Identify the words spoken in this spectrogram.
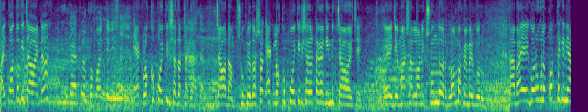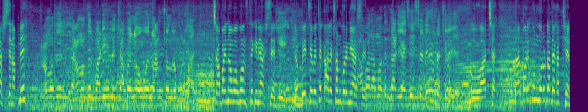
ভাই কত কি চাওয়া এটা? এক লক্ষ পঁয়ত্রিশ হাজার। এক লক্ষ পঁয়ত্রিশ হাজার টাকা। চাওয়া দাম। সুপ্রিয় দর্শক এক লক্ষ পঁয়ত্রিশ হাজার টাকা কিন্তু চাওয়া হয়েছে। এই যে মাশাল্লাহ অনেক সুন্দর লম্বা ফেমের গরু। ভাই এই গরুগুলো কোথেকে নিয়ে আসছেন আপনি? আমাদের আমাদের বাড়ি হলে চাপাই নবন রামচন্দ্রপুর হাট। চাপাই নবাবগঞ্জ থেকে নিয়ে আসছেন। বেছে বেছে কালেকশন করে নিয়ে আসছেন? আবার আমাদের গাড়ি আছে স্টেটে আমরা চলে যাই। ও আচ্ছা। তারপরে কোন গরুটা দেখাচ্ছেন?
